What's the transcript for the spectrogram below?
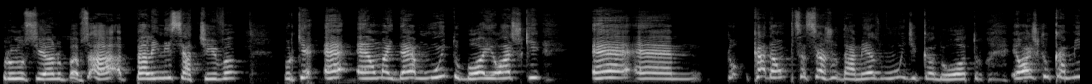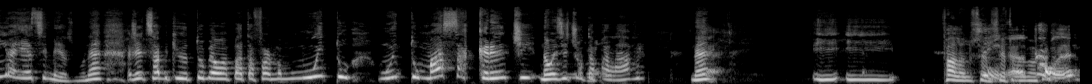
pro Luciano pela iniciativa, porque é, é uma ideia muito boa e eu acho que é, é cada um precisa se ajudar mesmo, um indicando o outro. Eu acho que o caminho é esse mesmo, né? A gente sabe que o YouTube é uma plataforma muito, muito massacrante, não existe outra palavra, né? É. E, e, Fala, Luciano, Sim, você fala alguma não, coisa?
